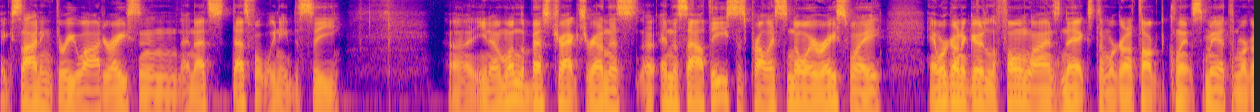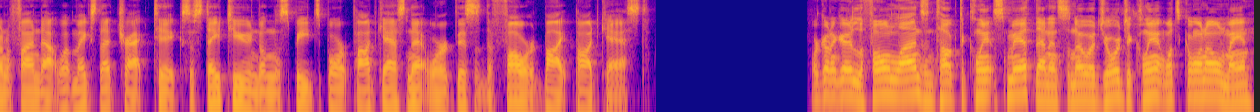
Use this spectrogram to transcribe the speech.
exciting three wide racing, and that's that's what we need to see. Uh, you know, one of the best tracks around this uh, in the southeast is probably Senoia Raceway, and we're going to go to the phone lines next, and we're going to talk to Clint Smith, and we're going to find out what makes that track tick. So stay tuned on the Speed Sport Podcast Network. This is the Forward Bite Podcast. We're going to go to the phone lines and talk to Clint Smith down in Senoia, Georgia. Clint, what's going on, man?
